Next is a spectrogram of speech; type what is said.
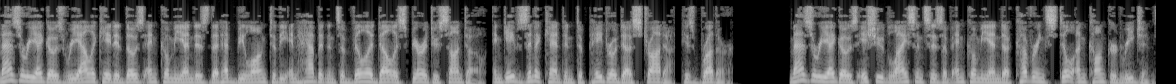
Mazariegos reallocated those encomiendas that had belonged to the inhabitants of Villa del Espiritu Santo, and gave Zinacantan to Pedro de Estrada, his brother. Mazariegos issued licenses of encomienda covering still unconquered regions,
